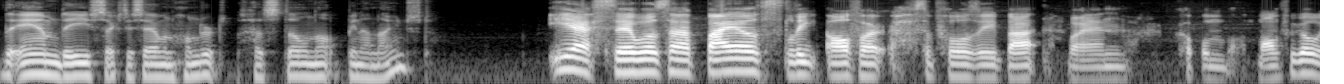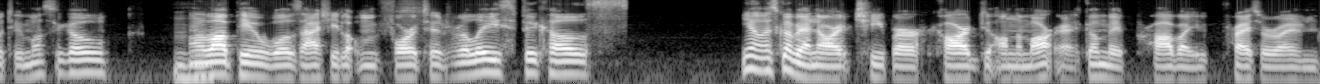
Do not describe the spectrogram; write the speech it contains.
the AMD 6700 has still not been announced. Yes, there was a BIOS leak offer supposedly back when a couple months ago, two months ago. Mhm. And a lot of people was actually looking forward to the release because you know it's going to be another cheaper card on the market. It's going to be probably priced around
